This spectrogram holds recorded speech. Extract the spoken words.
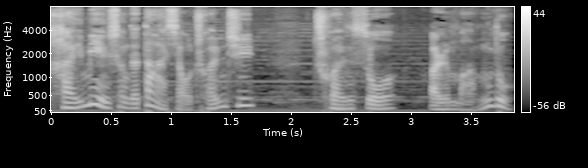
海面上的大小船只穿梭而忙碌。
